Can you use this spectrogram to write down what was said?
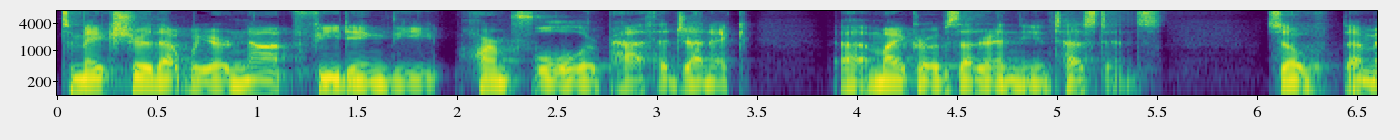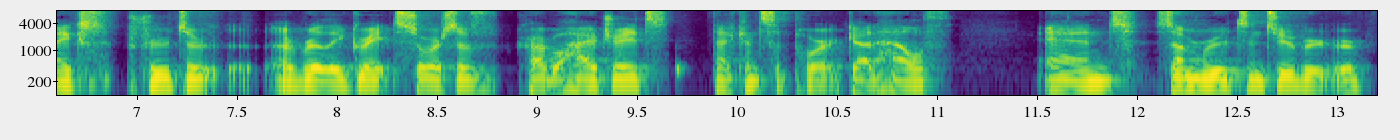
to make sure that we are not feeding the harmful or pathogenic uh, microbes that are in the intestines. So that makes fruits a, a really great source of carbohydrates that can support gut health. And some roots and tubers, or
